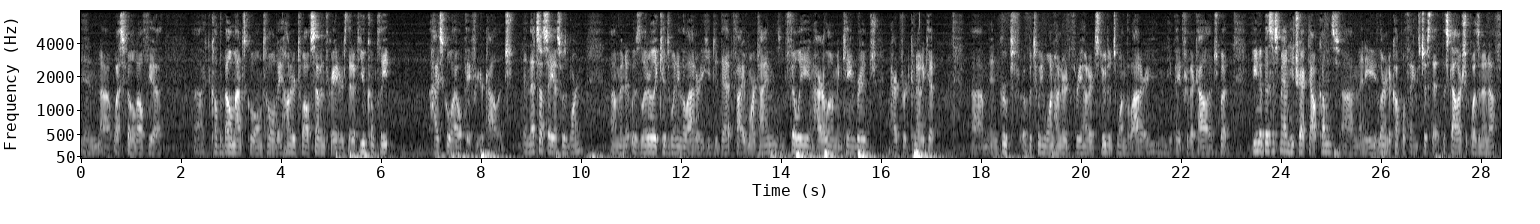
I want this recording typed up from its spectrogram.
in uh, West Philadelphia uh, called the Belmont School and told 112 seventh graders that if you complete high school, I will pay for your college. And that's how Say Yes was born. Um, and it was literally kids winning the lottery. He did that five more times in Philly, and Harlem, and Cambridge, and Hartford, Connecticut. Um, and groups of between 100 to 300 students won the lottery, and he paid for their college. But being a businessman, he tracked outcomes, um, and he learned a couple things. Just that the scholarship wasn't enough.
